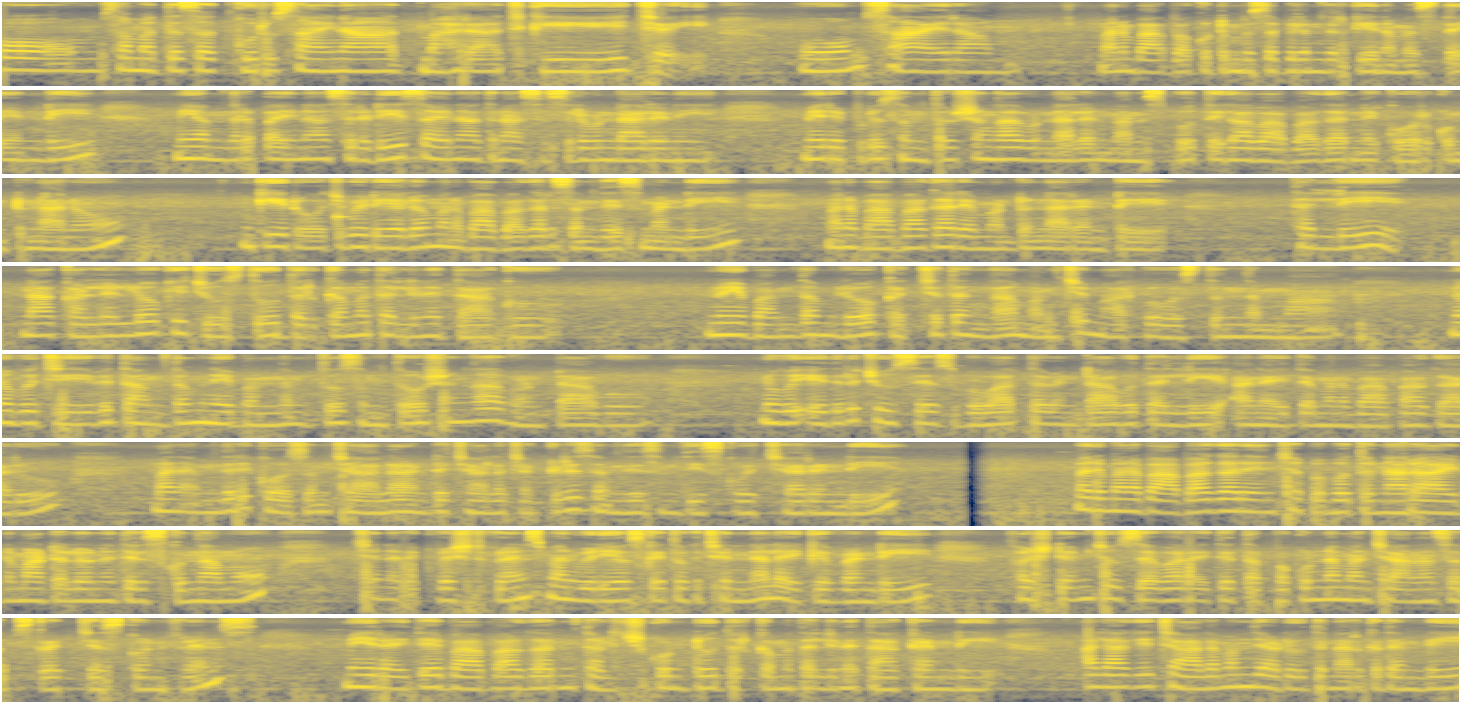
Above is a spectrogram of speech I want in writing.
ఓం సమర్థ సద్గురు సాయినాథ్ మహారాజ్కి జై. ఓం సాయిరామ్. మన బాబా కుటుంబ సభ్యులందరికీ నమస్తే అండి. మీ అందరిపైన షిరిడి సాయినాథ్ ఆశీస్సులు ఉండాలని మీరెప్పుడూ సంతోషంగా ఉండాలని మనస్ఫూర్తిగా బాబా గారిని కోరుకుంటున్నాను. ఇంక ఈరోజు వీడియోలో మన బాబా గారి సందేశం అండి. మన బాబా గారు ఏమంటున్నారంటే తల్లి నా కళ్ళల్లోకి చూస్తూ దుర్గమ్మ తల్లిని తాకు. నీ బంధంలో ఖచ్చితంగా మంచి మార్పు వస్తుందమ్మా. నువ్వు జీవితాంతం నీ బంధంతో సంతోషంగా ఉంటావు. నువ్వు ఎదురు చూసే శుభవార్త వింటావు తల్లి అని అయితే మన బాబా గారు. మనందరి కోసం చాలా అంటే చాలా చక్కటి సందేశం తీసుకువచ్చారండి. మరి మన బాబా గారు ఏం చెప్పబోతున్నారో ఆయన మాటల్లోనే తెలుసుకుందాము. చిన్న రిక్వెస్ట్ ఫ్రెండ్స్ మన వీడియోస్కి అయితే ఒక చిన్న లైక్ ఇవ్వండి. ఫస్ట్ టైం చూసేవారైతే తప్పకుండా మన ఛానల్ సబ్స్క్రైబ్ చేసుకోండి ఫ్రెండ్స్. మీరైతే బాబా గారిని తలుచుకుంటూ దుర్గమ్మ తల్లిని తాకండి. అలాగే చాలామంది అడుగుతున్నారు కదండి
